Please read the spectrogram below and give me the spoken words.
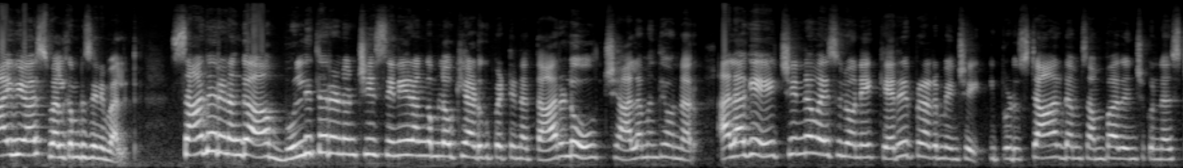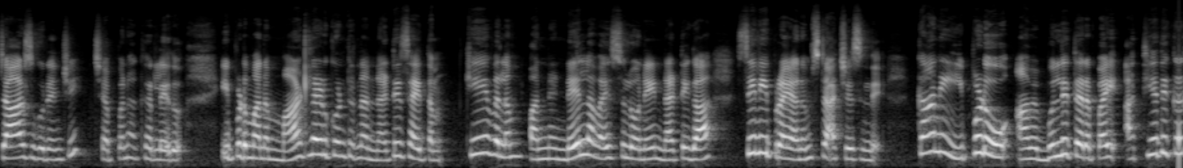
Hi Vyas welcome to cine ballet సాధారణంగా బుల్లితెర నుంచి సినీ రంగంలోకి అడుగుపెట్టిన తారలు చాలా మంది ఉన్నారు. అలాగే చిన్న వయసులోనే కెరీర్ ప్రారంభించి ఇప్పుడు స్టార్డమ్ సంపాదించుకున్న స్టార్స్ గురించి చెప్పనక్కర్లేదు. ఇప్పుడు మనం మాట్లాడుకుంటున్న నటి సైతం కేవలం పన్నెండేళ్ళ వయసులోనే నటిగా సినీ ప్రయాణం స్టార్ట్ చేసింది. కానీ ఇప్పుడు ఆమె బుల్లితెరపై అత్యధిక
